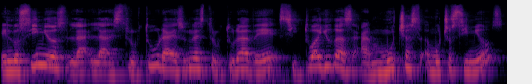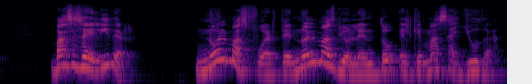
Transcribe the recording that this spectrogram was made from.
En los simios, la, estructura es una estructura de si tú ayudas a, muchas, a muchos simios, vas a ser el líder. No el más fuerte, no el más violento, el que más ayuda.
